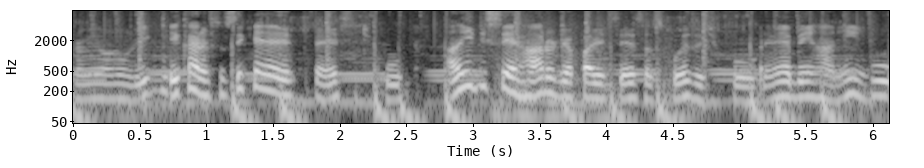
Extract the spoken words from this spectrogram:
pra mim eu não ligo. E cara, se você quer FPS, tipo, além de ser raro de aparecer essas coisas, tipo, pra mim é bem rarinho, tipo,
